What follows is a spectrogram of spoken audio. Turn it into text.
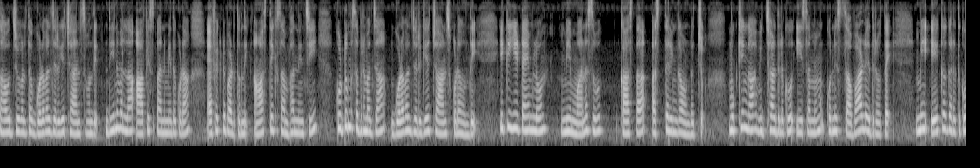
సహోద్యోగులతో గొడవలు జరిగే ఛాన్స్ ఉంది. దీనివల్ల ఆఫీస్ పని మీద కూడా ఎఫెక్ట్ పడుతుంది. ఆస్తికి సంబంధించి కుటుంబ సభ్యుల మధ్య గొడవలు జరిగే ఛాన్స్ కూడా ఉంది. ఇక ఈ టైంలో మీ మనసు కాస్త అస్థిరంగా ఉండొచ్చు. ముఖ్యంగా విద్యార్థులకు ఈ సమయం కొన్ని సవాళ్ళు ఎదురవుతాయి. మీ ఏకాగ్రతకు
